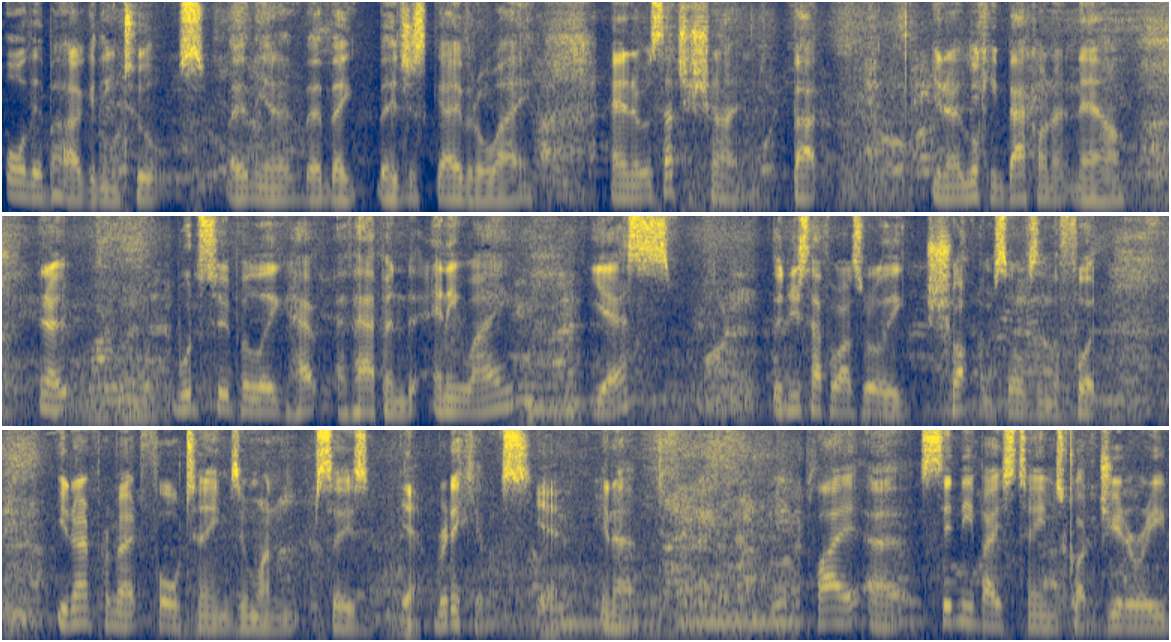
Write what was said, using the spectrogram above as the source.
all their bargaining tools. They, you know, they, they, they just gave it away, and it was such a shame. But you know, looking back on it now, you know, would Super League have, have happened anyway? Yes. The New South Wales really shot themselves in the foot. You don't promote four teams in one season. Yeah. Ridiculous. Yeah. You know, play uh, Sydney-based teams got jittery,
